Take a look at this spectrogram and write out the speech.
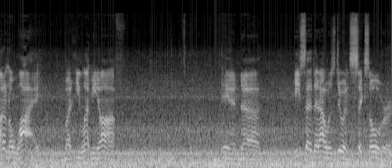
I don't know why, but he let me off, and uh, he said that I was doing six over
